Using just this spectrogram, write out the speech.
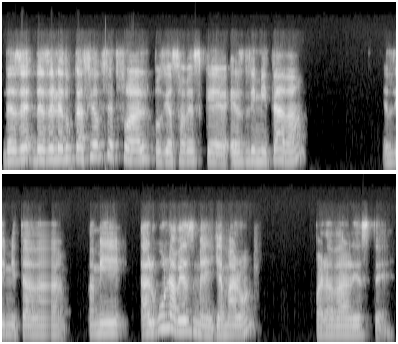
desde, desde la educación sexual, pues ya sabes que es limitada, es limitada. A mí alguna vez me llamaron para dar este,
